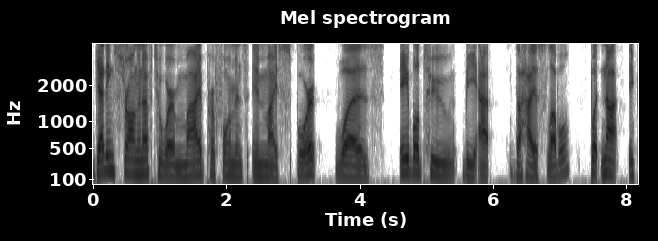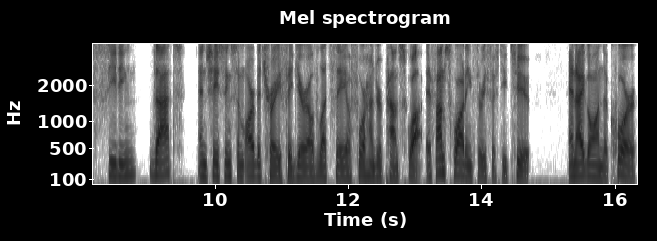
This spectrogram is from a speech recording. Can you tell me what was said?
getting strong enough to where my performance in my sport was able to be at the highest level, but not exceeding that and chasing some arbitrary figure of, let's say, a 400 pound squat. If I'm squatting 352 and I go on the court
